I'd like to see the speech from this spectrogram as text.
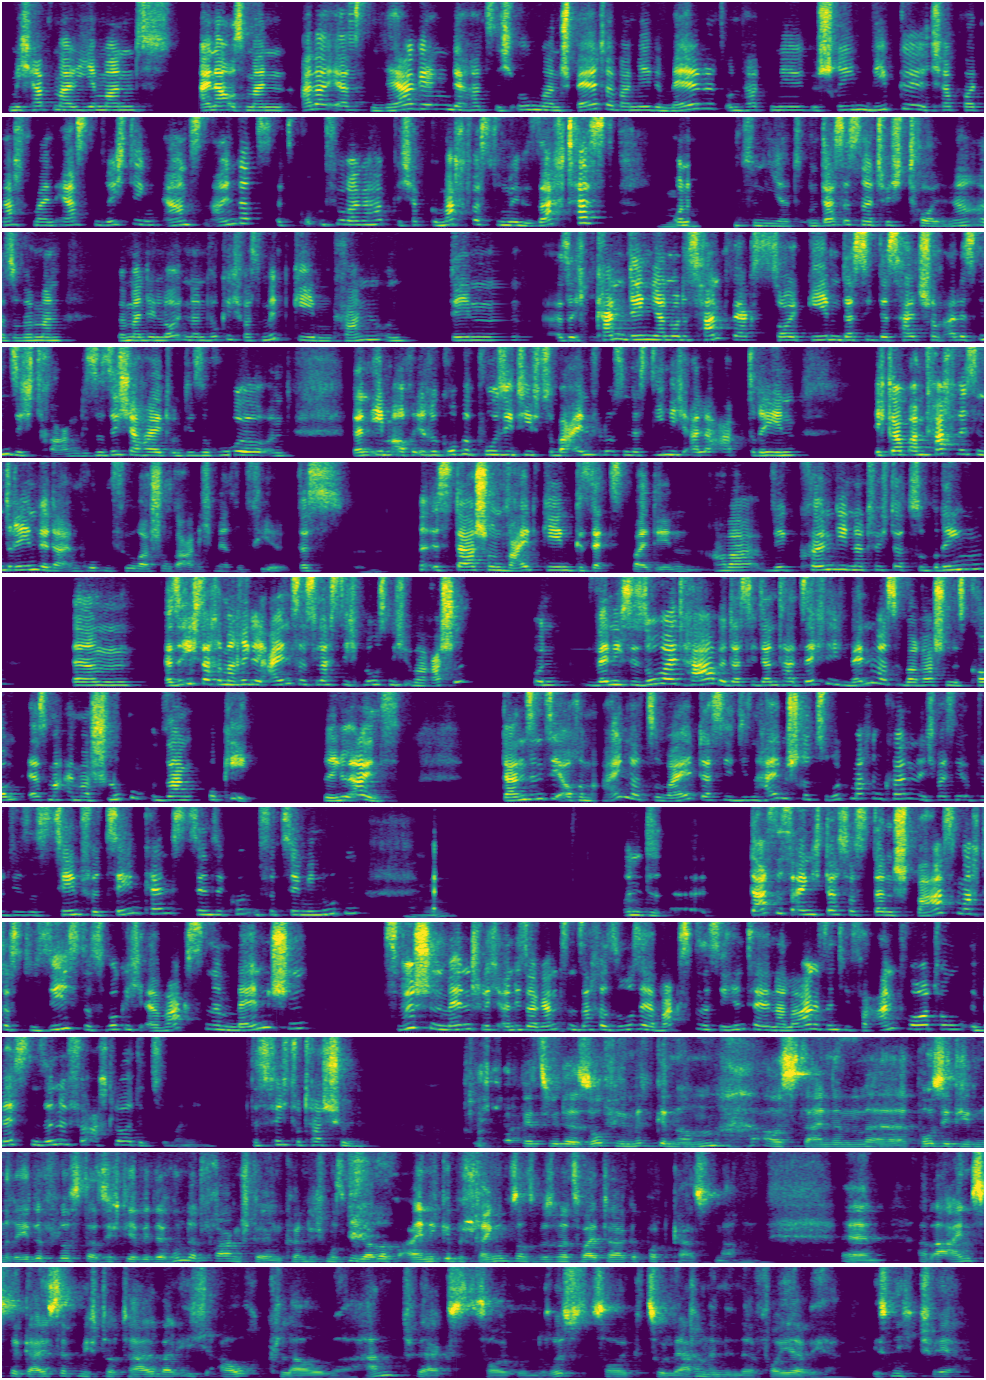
mich hat mal jemand, einer aus meinen allerersten Lehrgängen, der hat sich irgendwann später bei mir gemeldet und hat mir geschrieben, Wiebke, ich habe heute Nacht meinen ersten richtigen, ernsten Einsatz als Gruppenführer gehabt. Ich habe gemacht, was du mir gesagt hast mhm. und es funktioniert. Und das ist natürlich toll. Ne? Also wenn man, wenn man den Leuten dann wirklich was mitgeben kann und den, also ich kann denen ja nur das Handwerkszeug geben, dass sie das halt schon alles in sich tragen, diese Sicherheit und diese Ruhe und dann eben auch ihre Gruppe positiv zu beeinflussen, dass die nicht alle abdrehen. Ich glaube, am Fachwissen drehen wir da im Gruppenführer schon gar nicht mehr so viel. Das ist da schon weitgehend gesetzt bei denen. Aber wir können die natürlich dazu bringen. Ähm, also ich sage immer, Regel 1 ist, lass dich bloß nicht überraschen. Und wenn ich sie so weit habe, dass sie dann tatsächlich, wenn was Überraschendes kommt, erstmal einmal schlucken und sagen, okay, Regel 1, dann sind sie auch im Einsatz so weit, dass sie diesen halben Schritt zurück machen können. Ich weiß nicht, ob du dieses 10 für 10 kennst, 10 Sekunden für 10 Minuten. Mhm. Und äh, das ist eigentlich das, was dann Spaß macht, dass du siehst, dass wirklich erwachsene Menschen zwischenmenschlich an dieser ganzen Sache so sehr wachsen, dass sie hinterher in der Lage sind, die Verantwortung im besten Sinne für acht Leute zu übernehmen. Das finde ich total schön. Ich habe jetzt wieder so viel mitgenommen aus deinem äh, positiven Redefluss, dass ich dir wieder 100 Fragen stellen könnte. Ich muss mich aber auf einige beschränken, sonst müssen wir zwei Tage Podcast machen. Ähm, aber eins begeistert mich total, weil ich auch glaube, Handwerkszeug und Rüstzeug zu lernen in der Feuerwehr ist nicht schwer.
